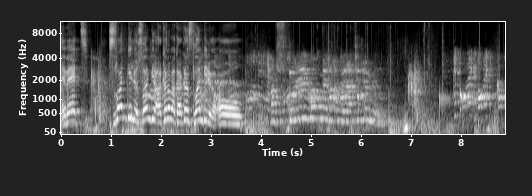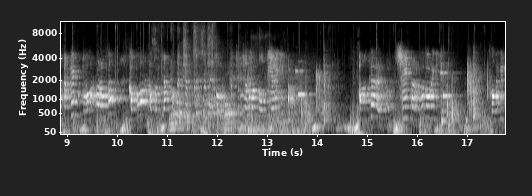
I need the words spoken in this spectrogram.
Evet. Slime geliyor slime geliyor. Arkana bak arkana slime geliyor. Oo. Abi siz Kore'ye bakmayın abi ben yolu. Git oraya git oraya git. Kaç dakika duvar var orada. Kapı var kapı falan. Bunu başarısız işte bu. Canavarın olduğu yere git. Kanka şey tarafa doğru gidin. Sana git.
